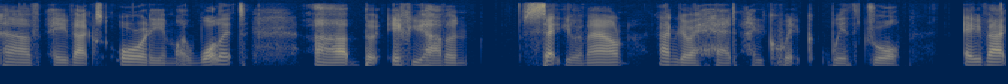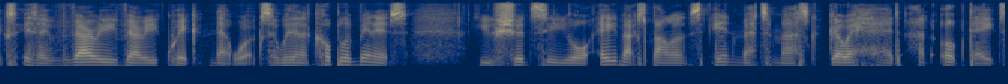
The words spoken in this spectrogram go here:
have AVAX already in my wallet, uh, but if you haven't, set your amount and go ahead and quick withdraw. AVAX is a very, very quick network. So within a couple of minutes, you should see your AVAX balance in MetaMask go ahead and update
